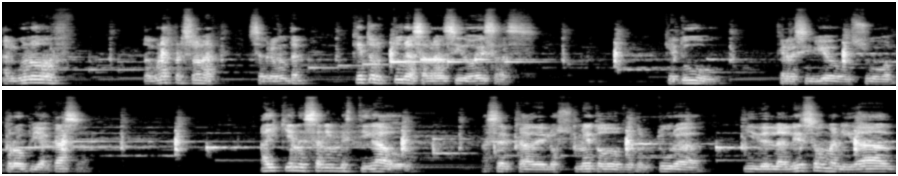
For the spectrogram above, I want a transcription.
algunos, algunas personas se preguntan qué torturas habrán sido esas que tuvo, que recibió en su propia casa. Hay quienes han investigado acerca de los métodos de tortura y de la lesa humanidad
